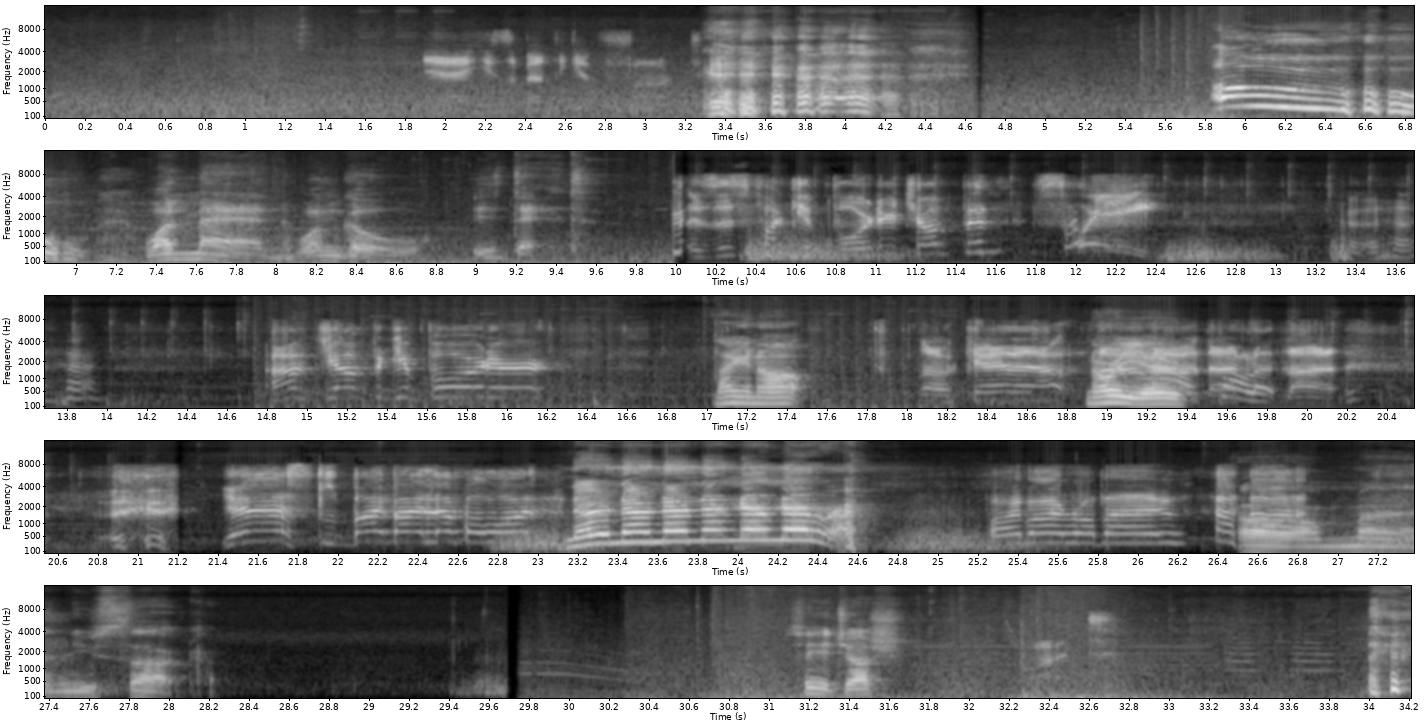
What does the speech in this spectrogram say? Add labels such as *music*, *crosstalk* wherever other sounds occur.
yeah, he's about to get fucked. *laughs* oh! One man, one goal is dead. Is this fucking border jumping? Sweet! *laughs* I'm jumping your border! No, you're not. Okay, Nor are you. *laughs* yes! Bye bye, level one! No, no, no, no, no, no! Bye bye, Robbo! *laughs* Oh man, you suck. See you, Josh. What? Dude,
